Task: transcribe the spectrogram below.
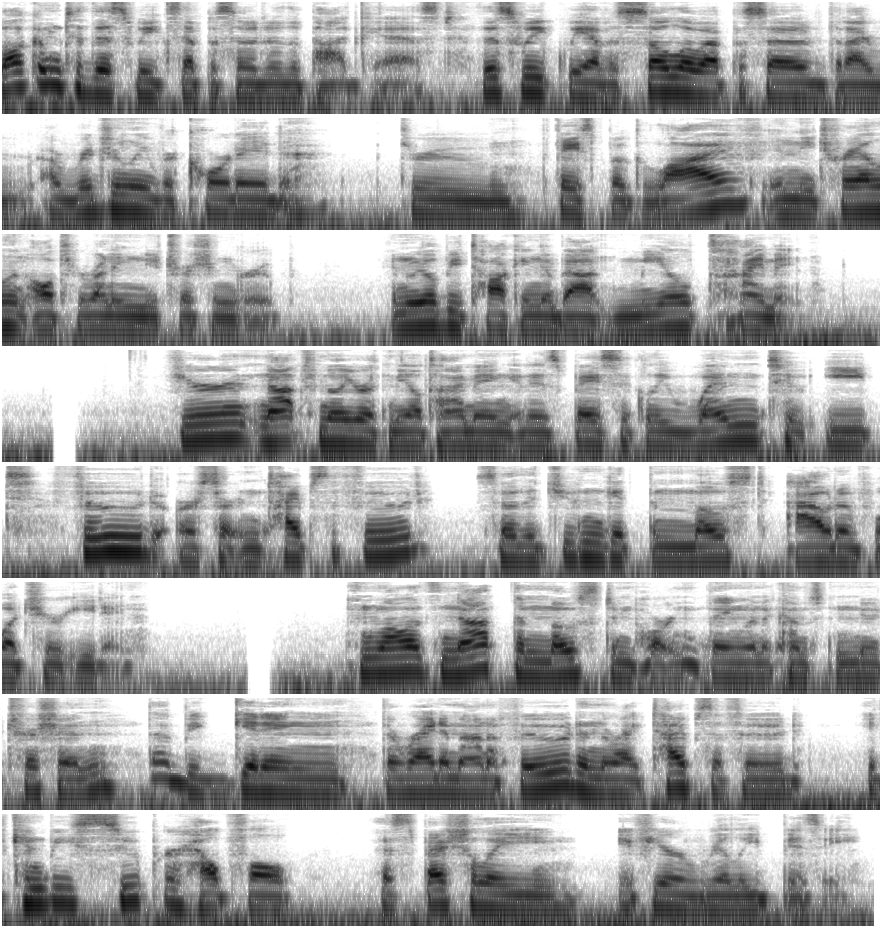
Welcome to this week's episode of the podcast. This week we have a solo episode that I originally recorded through Facebook Live in the Trail and Ultra Running Nutrition group, and we'll be talking about meal timing. If you're not familiar with meal timing, it is basically when to eat food or certain types of food so that you can get the most out of what you're eating. And while it's not the most important thing when it comes to nutrition, that'd be getting the right amount of food and the right types of food, it can be super helpful, especially if you're really busy.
